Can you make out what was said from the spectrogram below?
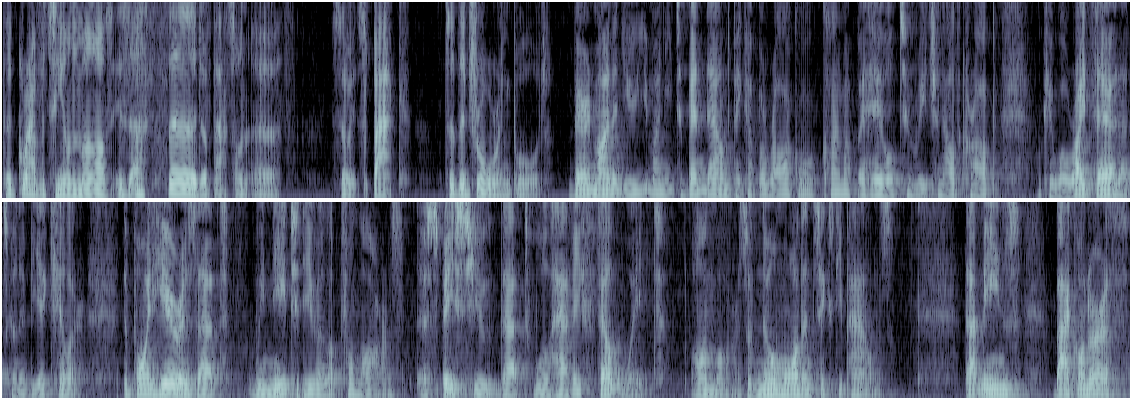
the gravity on Mars is a third of that on Earth. So it's back to the drawing board. Bear in mind that you, you might need to bend down to pick up a rock or climb up a hill to reach an outcrop. Okay, well, right there, that's going to be a killer. The point here is that we need to develop for Mars a spacesuit that will have a felt weight on Mars of no more than 60 pounds. That means back on Earth,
